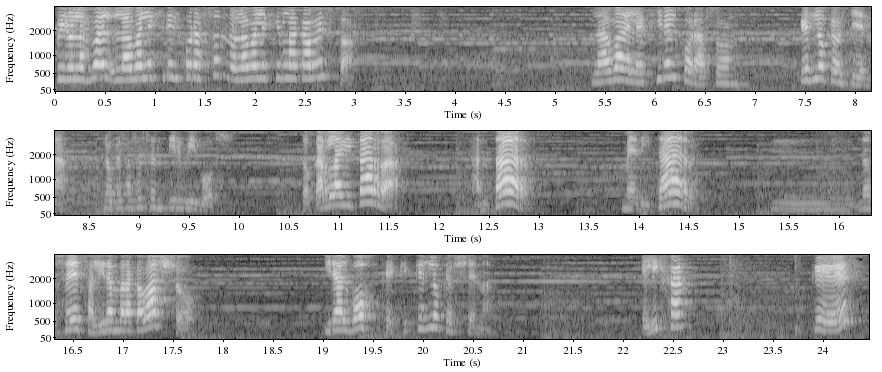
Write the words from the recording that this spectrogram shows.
Pero la va, la va a elegir el corazón, no la va a elegir la cabeza. La va a elegir el corazón. ¿Qué es lo que os llena? Lo que os hace sentir vivos. Tocar la guitarra, cantar, meditar, mm, no sé, salir a andar a caballo, ir al bosque. ¿Qué, ¿Qué es lo que os llena? Elijan qué es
